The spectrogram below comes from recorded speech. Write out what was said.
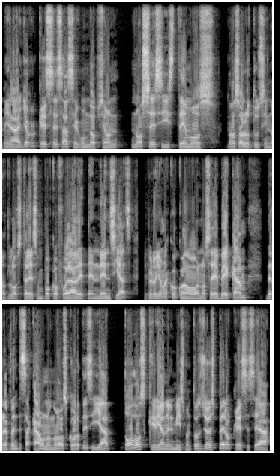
Mira, yo creo que es esa segunda opción. No sé si estemos, no solo tú, sino los tres un poco fuera de tendencias. Pero yo me acuerdo cuando, no sé, Beckham de repente sacaba unos nuevos cortes y ya todos querían el mismo. Entonces yo espero que ese sea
